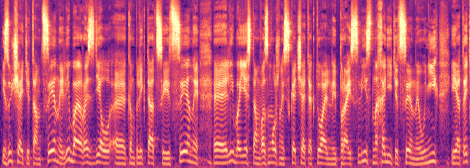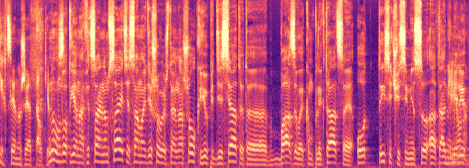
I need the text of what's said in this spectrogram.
изучайте там цены, либо раздел э, комплектации цены, либо есть там возможность скачать скачать актуальный прайс-лист, находите цены у них и от этих цен уже отталкивайтесь. Ну, вот я на официальном сайте. Самое дешевое, что я нашел, Q50. Это базовая комплектация от 1700... От, от миллиона.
